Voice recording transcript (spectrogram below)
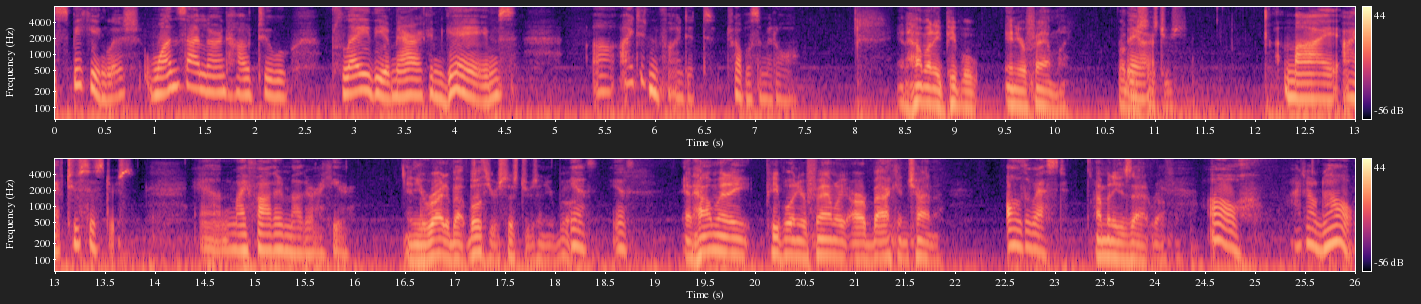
speak English, once I learned how to play the American games, uh, I didn't find it troublesome at all. And how many people in your family, brothers, There. sisters? My, I have two sisters, and my father and mother are here. And you write about both your sisters in your book. Yes, yes. And how many people in your family are back in China? All the rest. How many is that, roughly? Oh, I don't know.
